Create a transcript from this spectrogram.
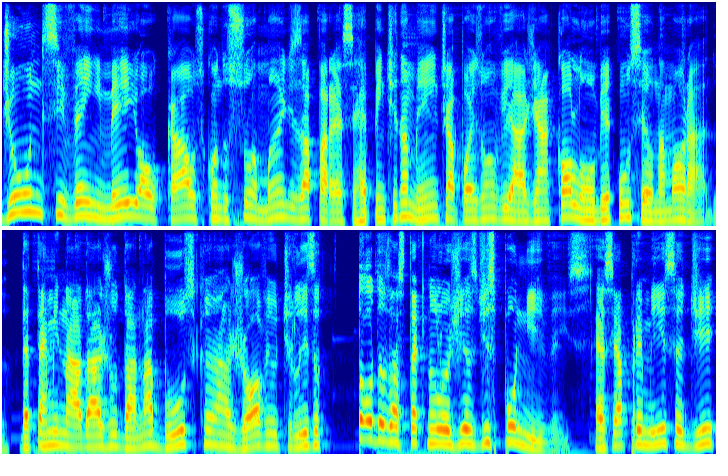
June se vê em meio ao caos quando sua mãe desaparece repentinamente após uma viagem à Colômbia com seu namorado. Determinada a ajudar na busca, a jovem utiliza todas as tecnologias disponíveis. Essa é a premissa de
